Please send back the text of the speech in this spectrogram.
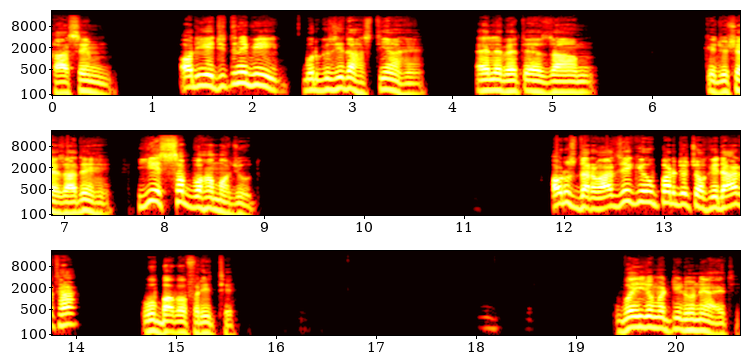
कासिम और ये जितनी भी बुरगजीदा हस्तियाँ हैं, अहल बैत अज़ाम के जो शहजादे हैं, ये सब वहाँ मौजूद। और उस दरवाजे के ऊपर जो चौकीदार था, वो बाबा फरीद थे। वही जो मट्टी ढोने आए थे।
